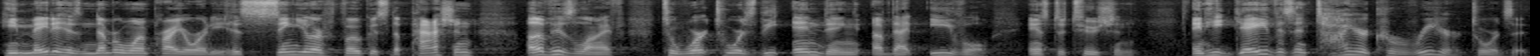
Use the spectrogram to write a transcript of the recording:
he made it his number one priority, his singular focus, the passion of his life to work towards the ending of that evil institution. And he gave his entire career towards it.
